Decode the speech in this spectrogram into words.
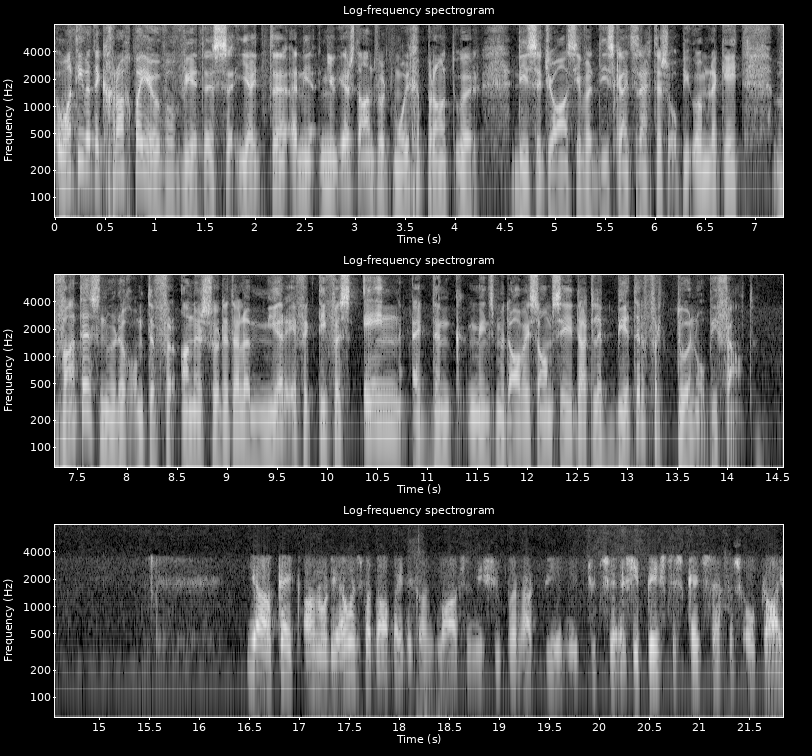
Wat wat ek graag by jou wil weet is jy het uh, in, die, in jou eerste antwoord mooi gepraat oor die situasie wat die skeieregters op die oomblik het. Wat is nodig om te verander sodat hulle meer effektief is en ek dink mense moet daarbey saam sê dat hulle beter vertoon op die veld? Ja, kyk, Arnold, die ouens wat daar buitekant blaas in die super rugby en die toetse, is die beste skeieregters op daai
